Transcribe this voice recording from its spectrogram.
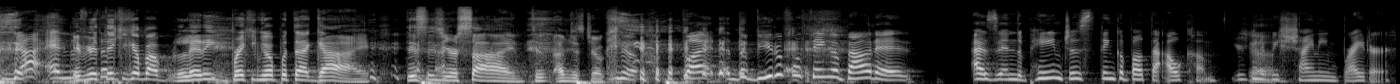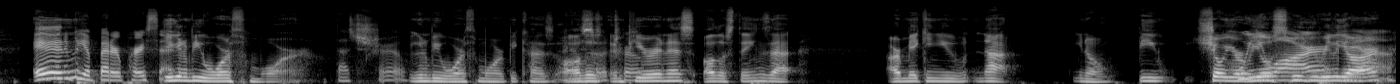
yeah, and If you're the- thinking about letting breaking up with that guy, this is your sign. To, I'm just joking. but the beautiful thing about it, as in the pain, just think about the outcome. You're gonna Yeah. be shining brighter. You're And gonna be a better person. you're gonna be worth more. That's true. You're gonna be worth more because all those so impureness, all those things that are making you not, you know, be show your real who you really yeah. are.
